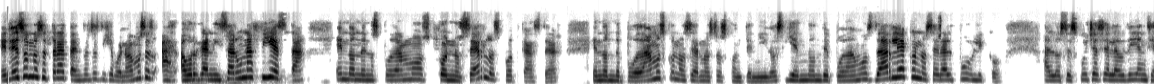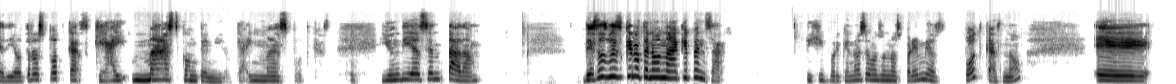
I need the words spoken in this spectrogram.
De eso no se trata. Entonces dije, bueno, vamos a, a organizar una fiesta en donde nos podamos conocer los podcasters, en donde podamos conocer nuestros contenidos y en donde podamos darle a conocer al público a los escuchas y a la audiencia de otros podcasts que hay más contenido, que hay más podcasts. Y un día sentada, de esas veces que no tenemos nada que pensar, dije, ¿por qué no hacemos unos premios podcast, no? Eh,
